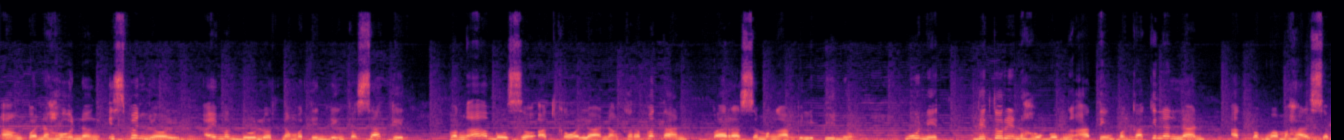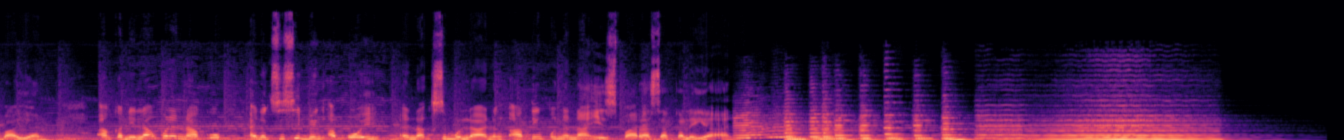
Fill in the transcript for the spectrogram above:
Ang panahon ng Espanyol ay magdulot ng matinding pasakit, pang-aabuso at kawalan ng karapatan para sa mga Pilipino. Ngunit dito rin nahubog ng ating pagkakilanlan at pagmamahal sa bayan. Ang kanilang pananakop ay nagsisilbing apoy ay nagsimula ng ating pagnanais para sa kalayaan.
